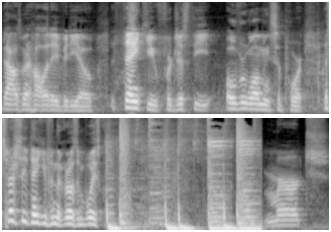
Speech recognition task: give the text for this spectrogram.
that was my holiday video. Thank you for just the overwhelming support especially thank you from the girls and boys club. Merch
